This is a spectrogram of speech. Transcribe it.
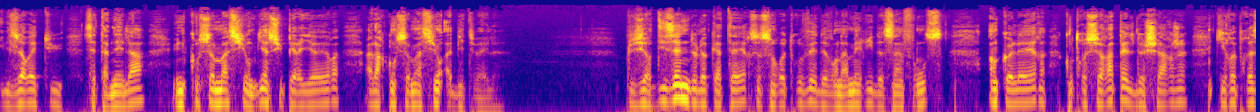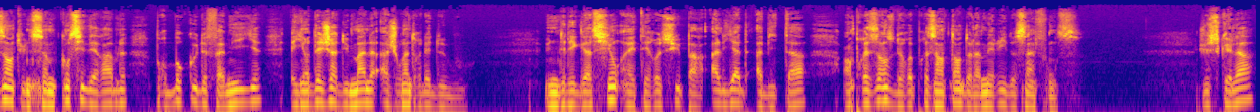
ils auraient eu, cette année-là, une consommation bien supérieure à leur consommation habituelle. Plusieurs dizaines de locataires se sont retrouvés devant la mairie de Saint-Fons, en colère contre ce rappel de charges qui représente une somme considérable pour beaucoup de familles ayant déjà du mal à joindre les deux bouts une délégation a été reçue par Aliad Habitat en présence de représentants de la mairie de Saint-Fons. Jusque-là,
